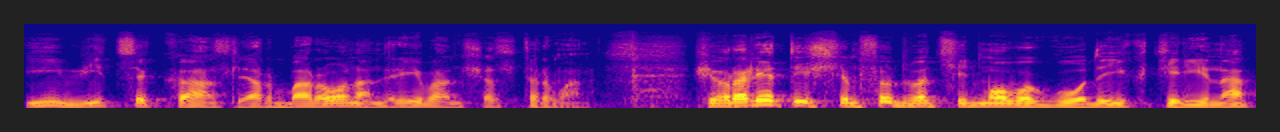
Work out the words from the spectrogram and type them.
и вице-канцлер барон Андрей Иванович Астерман. В феврале 1727 года Екатерина,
